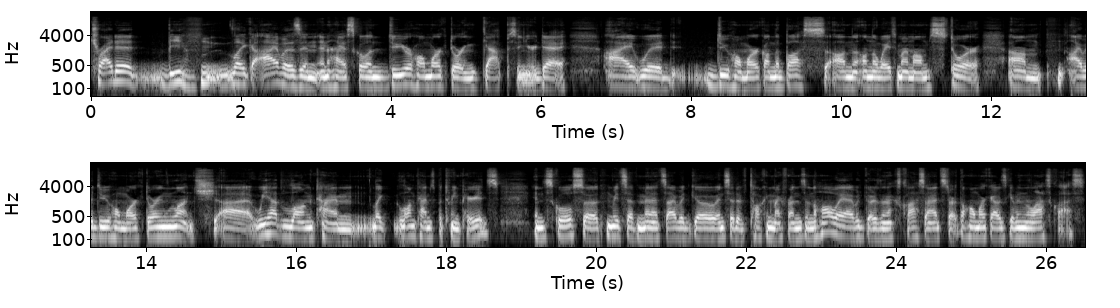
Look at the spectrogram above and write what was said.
Try to be like I was in, in high school and do your homework during gaps in your day. I would do homework on the bus on the on the way to my mom's store. Um, I would do homework during lunch. Uh, we had long time like long times between periods in school, so we had seven minutes. I would go instead of talking to my friends in the hallway, I would go to the next class and I'd start the homework I was given in the last class.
